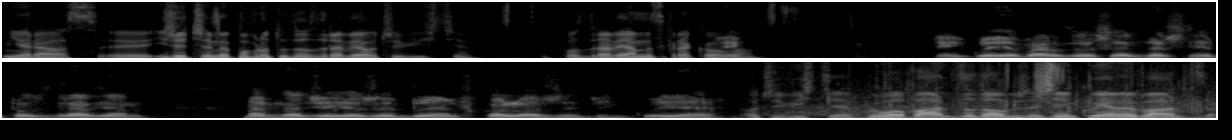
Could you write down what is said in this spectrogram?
nieraz y, i życzymy powrotu do zdrowia oczywiście. Pozdrawiamy z Krakowa. Dziękuję bardzo serdecznie, pozdrawiam. Mam nadzieję, że byłem w kolorze. Dziękuję. Oczywiście, było bardzo dobrze. Dziękujemy bardzo.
